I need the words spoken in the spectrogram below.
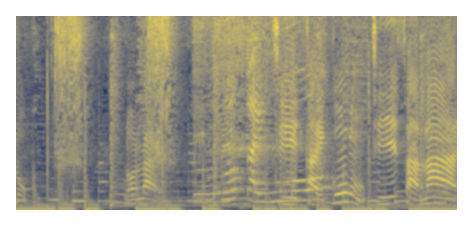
ลูกรสอะไรดูสิชีสไข่กุ้งชีสสาหร่าย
